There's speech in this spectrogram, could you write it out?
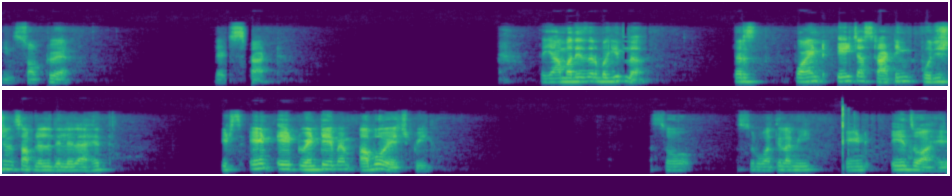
in software let's start तर यामध्ये जर बघितलं तर पॉइंट ए च्या स्टार्टिंग पोझिशन्स आपल्याला दिलेल्या आहेत its end A twenty M M above H P so सुरुवातीला मी एंड ए जो आहे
